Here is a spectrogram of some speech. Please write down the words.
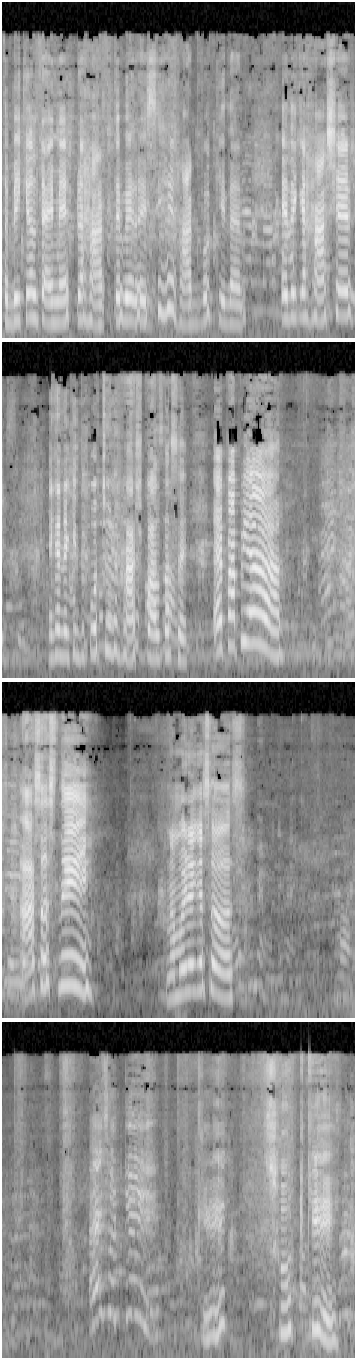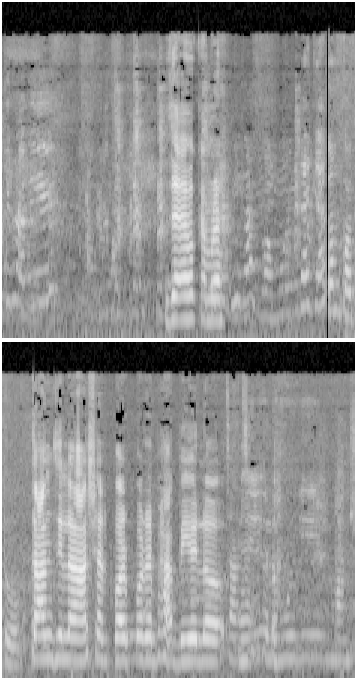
তো বিকেল টাইমে একটু হাঁটতে বেরোইছি হাঁটবো কিনার এদিকে হাঁসের এখানে কিন্তু প্রচুর হাঁস পালতাছে। এ পাপিয়া! আসস নি। না মরে গেছস। এই সুটকি। কি? যাই হোক আমরা কত তানজিলা আসার পর পরে ভাবি এলো চাচি হলো মুরগির মাংস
